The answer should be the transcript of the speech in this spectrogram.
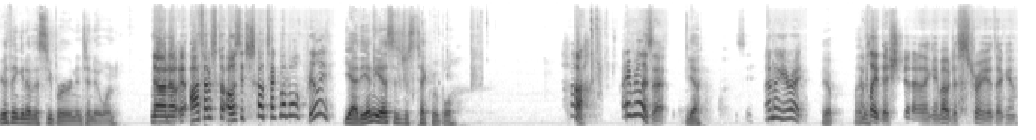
You're thinking of the Super Nintendo one. No, no. I thought it was. Called, oh, was it just called Tecmo Bowl? Really? Yeah, the NES is just Tecmo Bowl. Huh. I didn't realize that. Yeah. Oh no, you're right. Yep. I I, played the shit out of that game. I would destroy you at that game.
